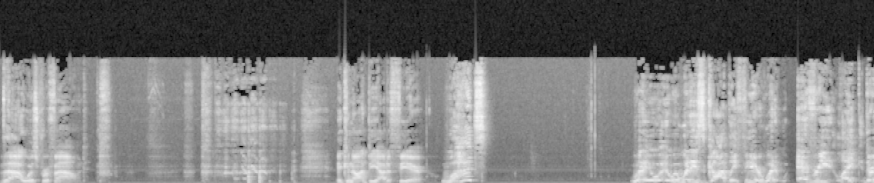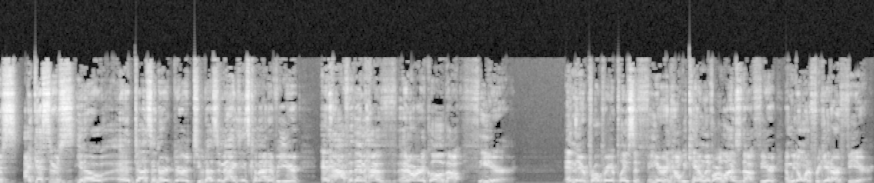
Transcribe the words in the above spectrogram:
That was profound. It cannot be out of fear. What? What, what is godly fear? What every like there's I guess there's you know a dozen or, or two dozen magazines come out every year, and half of them have an article about fear and the appropriate place of fear and how we can't live our lives without fear, and we don't want to forget our fear.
